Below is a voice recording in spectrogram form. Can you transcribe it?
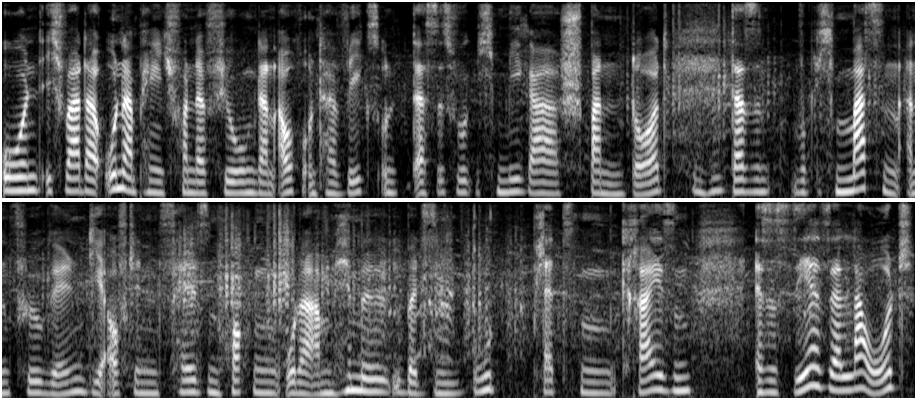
und ich war da unabhängig von der Führung dann auch unterwegs und das ist wirklich mega spannend dort. Mhm. Da sind wirklich Massen an Vögeln, die auf den Felsen hocken oder am Himmel über diesen Brutplätzen kreisen. Es ist sehr, sehr laut,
